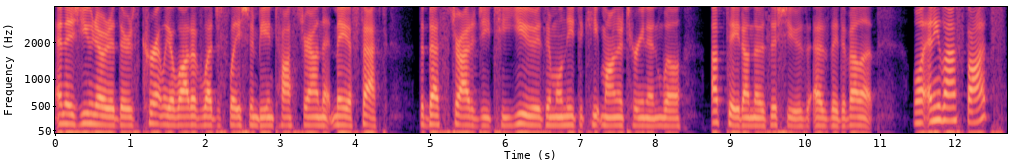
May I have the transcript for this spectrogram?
and as you noted, there's currently a lot of legislation being tossed around that may affect the best strategy to use, and we'll need to keep monitoring and we'll update on those issues as they develop. Well, any last thoughts?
